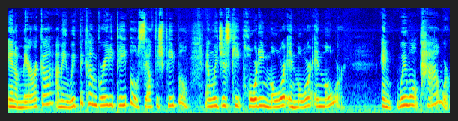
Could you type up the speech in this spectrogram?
in America. I mean, we've become greedy people, selfish people, and we just keep hoarding more and more and more. And we want power.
